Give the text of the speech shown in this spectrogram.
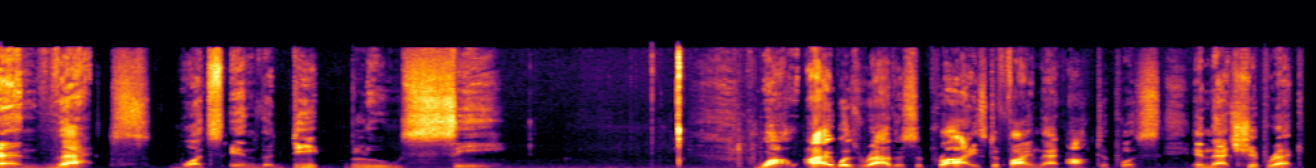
And that's what's in the deep blue sea. Wow, I was rather surprised to find that octopus in that shipwreck.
